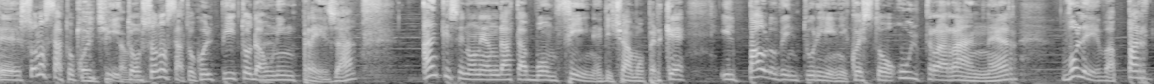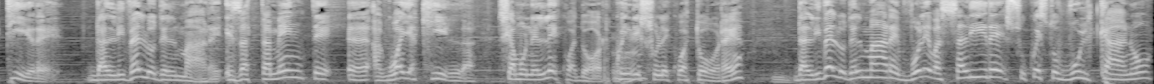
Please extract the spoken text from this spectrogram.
eh, sono stato colpito, sono stato colpito da un'impresa anche se non è andata a buon fine, diciamo, perché il Paolo Venturini, questo ultra runner, voleva partire dal livello del mare, esattamente eh, a Guayaquil, siamo nell'Ecuador, quindi sull'equatore, dal livello del mare voleva salire su questo vulcano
